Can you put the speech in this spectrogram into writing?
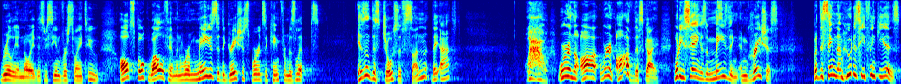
really annoyed, as we see in verse 22. All spoke well of him and were amazed at the gracious words that came from his lips. Isn't this Joseph's son? They asked. Wow, we're in, the awe, we're in awe of this guy. What he's saying is amazing and gracious. But at the same time, who does he think he is?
